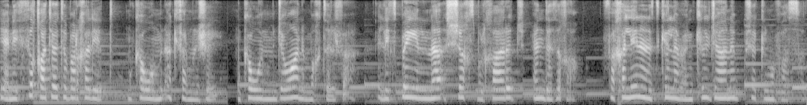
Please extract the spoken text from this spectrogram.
يعني الثقة تعتبر خليط مكون من أكثر من شيء مكون من جوانب مختلفة اللي تبين أن الشخص بالخارج عنده ثقة. فخلينا نتكلم عن كل جانب بشكل مفصل.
